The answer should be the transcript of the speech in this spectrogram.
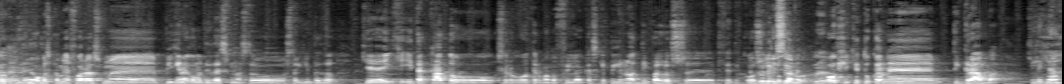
του. ναι, ναι, όπως καμιά φορά ας πούμε, πήγαινα εγώ με τη Δέσποινα στο, στο γήπεδο και είχε- ήταν κάτω ξέρω εγώ, τερματοφύλακας και πήγαινε ο αντίπαλος ε, επιθετικός Και του και, λέει, του έκανε, «Σήκω», ναι. όχι, και του έκανε την κράμπα. Και λέγε Αχ,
